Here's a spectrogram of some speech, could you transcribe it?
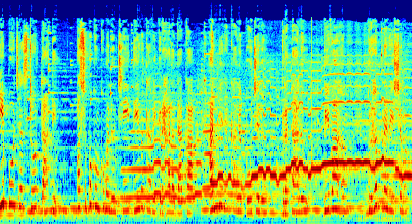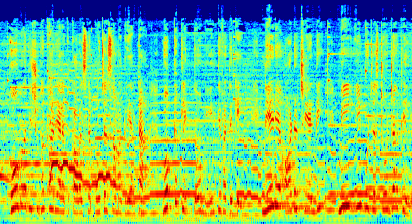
ఈ పూజా స్టోర్ డాట్ ఇన్. పసుపు కుంకుమ నుంచి దేవతా విగ్రహాల దాకా అన్ని రకాల పూజలు వ్రతాలు వివాహం గృహప్రవేశం హోమాది శుభకార్యాలకు కావలసిన పూజా సామాగ్రి అంతా ఒక్క క్లిక్తో మీ ఇంటి వద్దకే. నేడే ఆర్డర్ చేయండి మీ ఈ Puja store dot in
